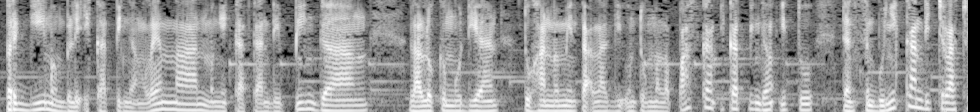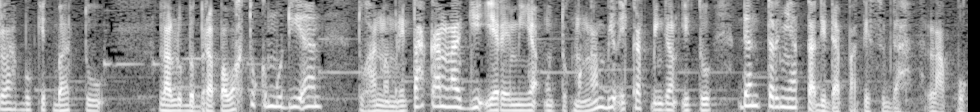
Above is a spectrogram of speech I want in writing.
pergi membeli ikat pinggang lenan, mengikatkan di pinggang, lalu kemudian Tuhan meminta lagi untuk melepaskan ikat pinggang itu dan sembunyikan di celah-celah bukit batu. Lalu beberapa waktu kemudian Tuhan memerintahkan lagi Yeremia untuk mengambil ikat pinggang itu dan ternyata didapati sudah lapuk.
